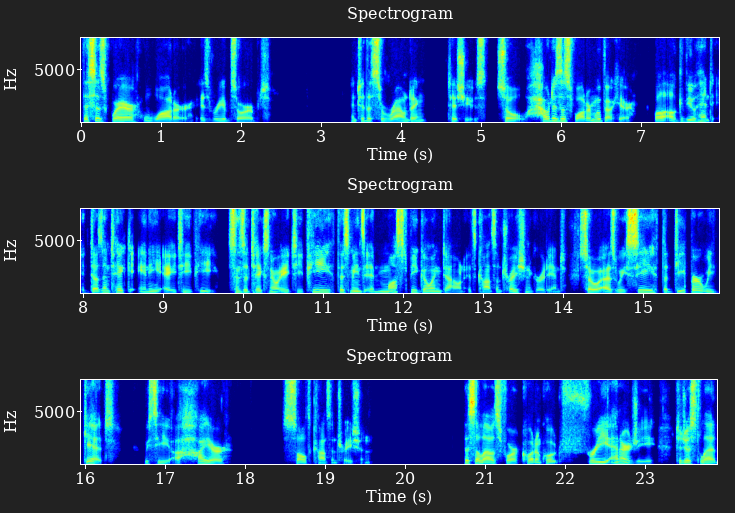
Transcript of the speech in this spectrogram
this is where water is reabsorbed into the surrounding tissues. So how does this water move out here? Well, I'll give you a hint. It doesn't take any ATP. Since it takes no ATP, this means it must be going down its concentration gradient. So as we see, the deeper we get, we see a higher salt concentration. This allows for quote unquote free energy to just let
